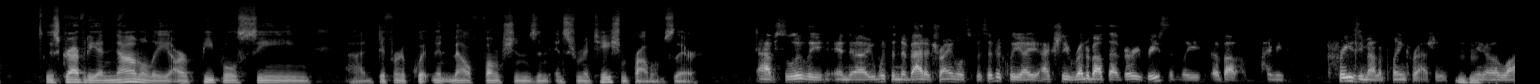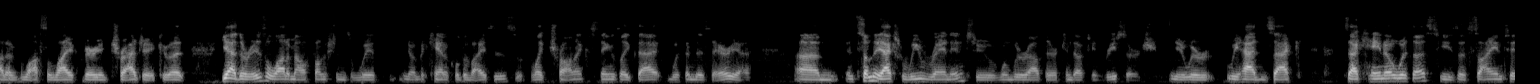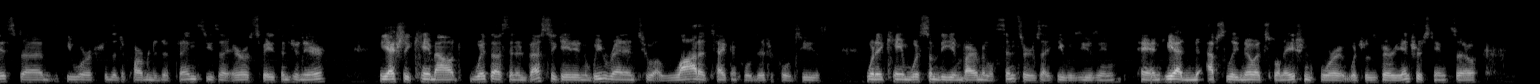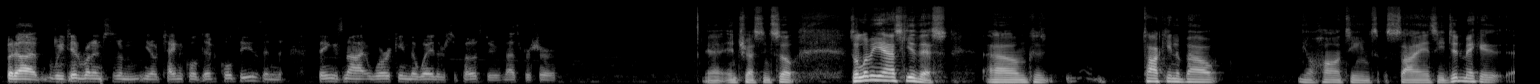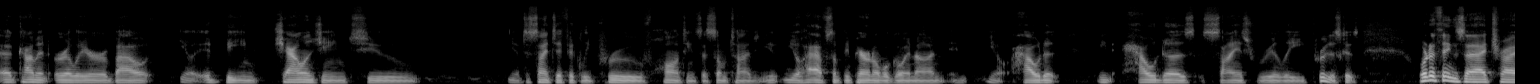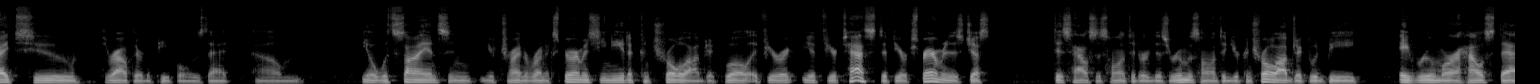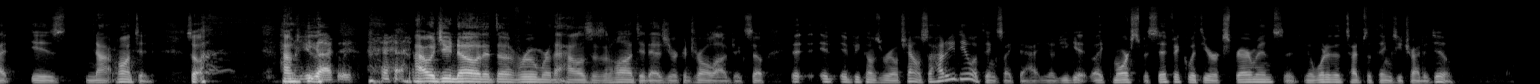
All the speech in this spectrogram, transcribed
this gravity anomaly are people seeing uh, different equipment malfunctions and instrumentation problems there? Absolutely. And uh, with the nevada triangle specifically i actually read about that very recently about i mean crazy amount of plane crashes mm-hmm. you know a lot of loss of life very tragic. But yeah there is a lot of malfunctions with you know mechanical devices electronics things like that within this area um, and something actually we ran into when we were out there conducting research. You know, we were, we had Zach Zach Hano with us. He's a scientist. Um, he works for the Department of Defense. He's an aerospace engineer. He actually came out with us and investigated, and we ran into a lot of technical difficulties when it came with some of the environmental sensors that he was using, and he had absolutely no explanation for it, which was very interesting. So, but uh, we did run into some, you know, technical difficulties and things not working the way they're supposed to. That's for sure. Yeah, interesting. So, so let me ask you this, because um, talking about you know hauntings, science, you did make a, a comment earlier about you know it being challenging to you know to scientifically prove hauntings that sometimes you, you'll have something paranormal going on and you know how to I mean how does science really prove this because one of the things that i try to throw out there to people is that um, you know with science and you're trying to run experiments you need a control object. Well if your if your test if your experiment is just this house is haunted or this room is haunted your control object would be a room or a house that is not haunted. So how do you, exactly. how would you know that the room or the house isn't haunted as your control object? So it, it, it, becomes a real challenge. So how do you deal with things like that? You know do you get like more specific with your experiments? Uh, you know what are the types of things you try to do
